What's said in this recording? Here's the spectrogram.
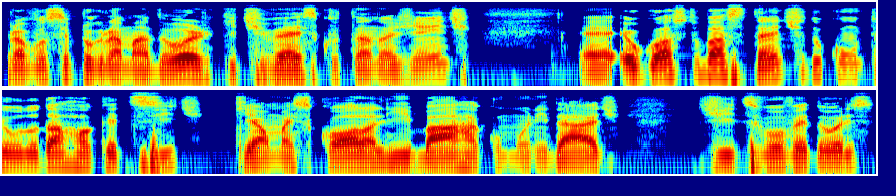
para você programador que estiver escutando a gente, é, eu gosto bastante do conteúdo da Rocket City, que é uma escola ali, barra comunidade de desenvolvedores,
